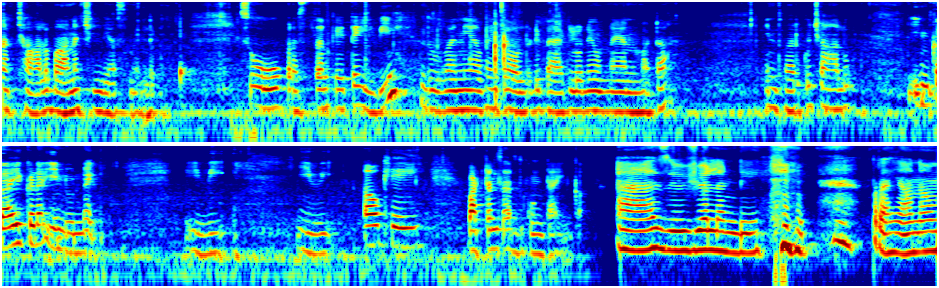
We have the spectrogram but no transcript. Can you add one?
నాకు చాలా బాగా నచ్చింది ఆ స్మెల్ సో ప్రస్తుతానికైతే ఇవి. దువ్వని అవి అయితే ఆల్రెడీ బ్యాగ్లోనే ఉన్నాయన్నమాట. ఇంతవరకు చాలు. ఇంకా ఇక్కడ ఇన్ని ఉన్నాయి. ఇవి ఇవి. ఓకే. బట్టలు సర్దుకుంటా ఇంకా. యాజ్ యూజువల్ అండి. ప్రయాణం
